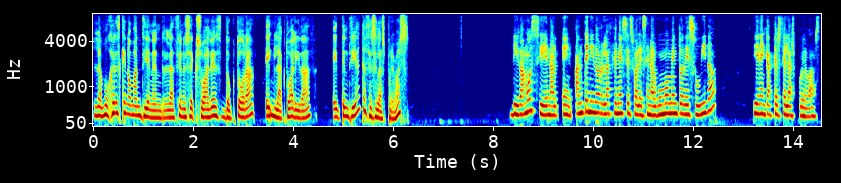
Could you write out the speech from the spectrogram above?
Las mujeres que no mantienen relaciones sexuales, doctora, en la actualidad, eh, ¿tendrían que hacerse las pruebas? Digamos, si han tenido relaciones sexuales en algún momento de su vida, tienen que hacerse las pruebas.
